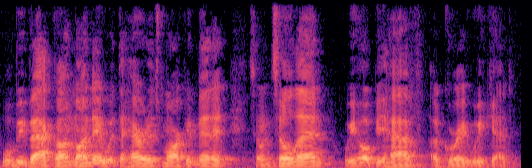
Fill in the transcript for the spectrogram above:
We'll be back on Monday with the Heritage Market Minute. So until then, we hope you have a great weekend.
